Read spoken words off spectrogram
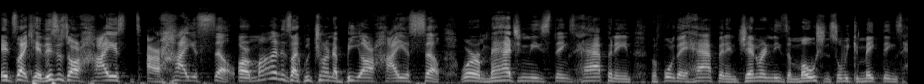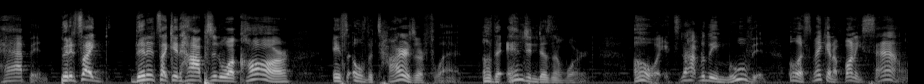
it's like, hey, this is our highest, our highest self. Our mind is like we're trying to be our highest self. We're imagining these things happening before they happen and generating these emotions so we can make things happen. But it's like then it's like it hops into a car. It's oh the tires are flat. Oh the engine doesn't work oh, it's not really moving. Oh, it's making a funny sound.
